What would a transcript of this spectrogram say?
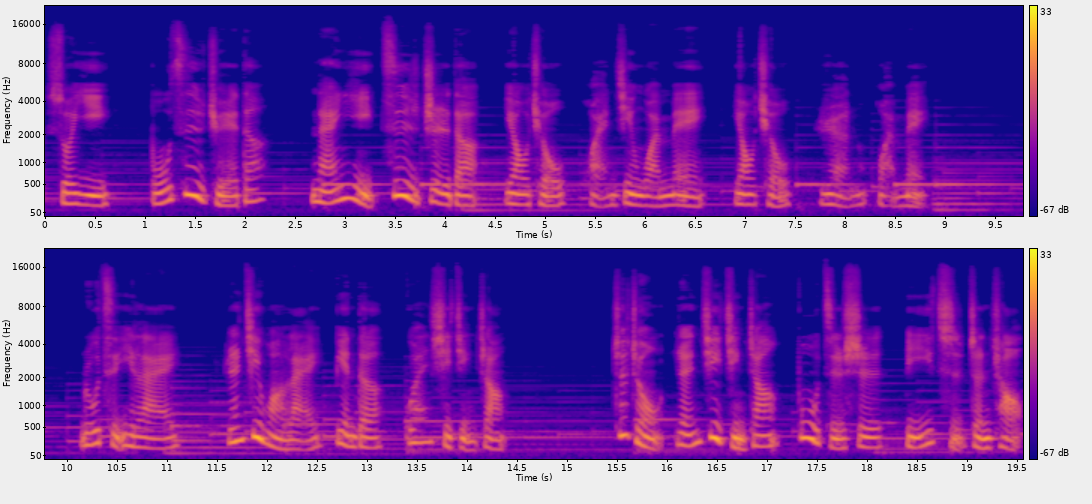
所以不自觉的、难以自制的要求环境完美，要求人完美。如此一来，人际往来变得关系紧张。这种人际紧张不只是彼此争吵，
